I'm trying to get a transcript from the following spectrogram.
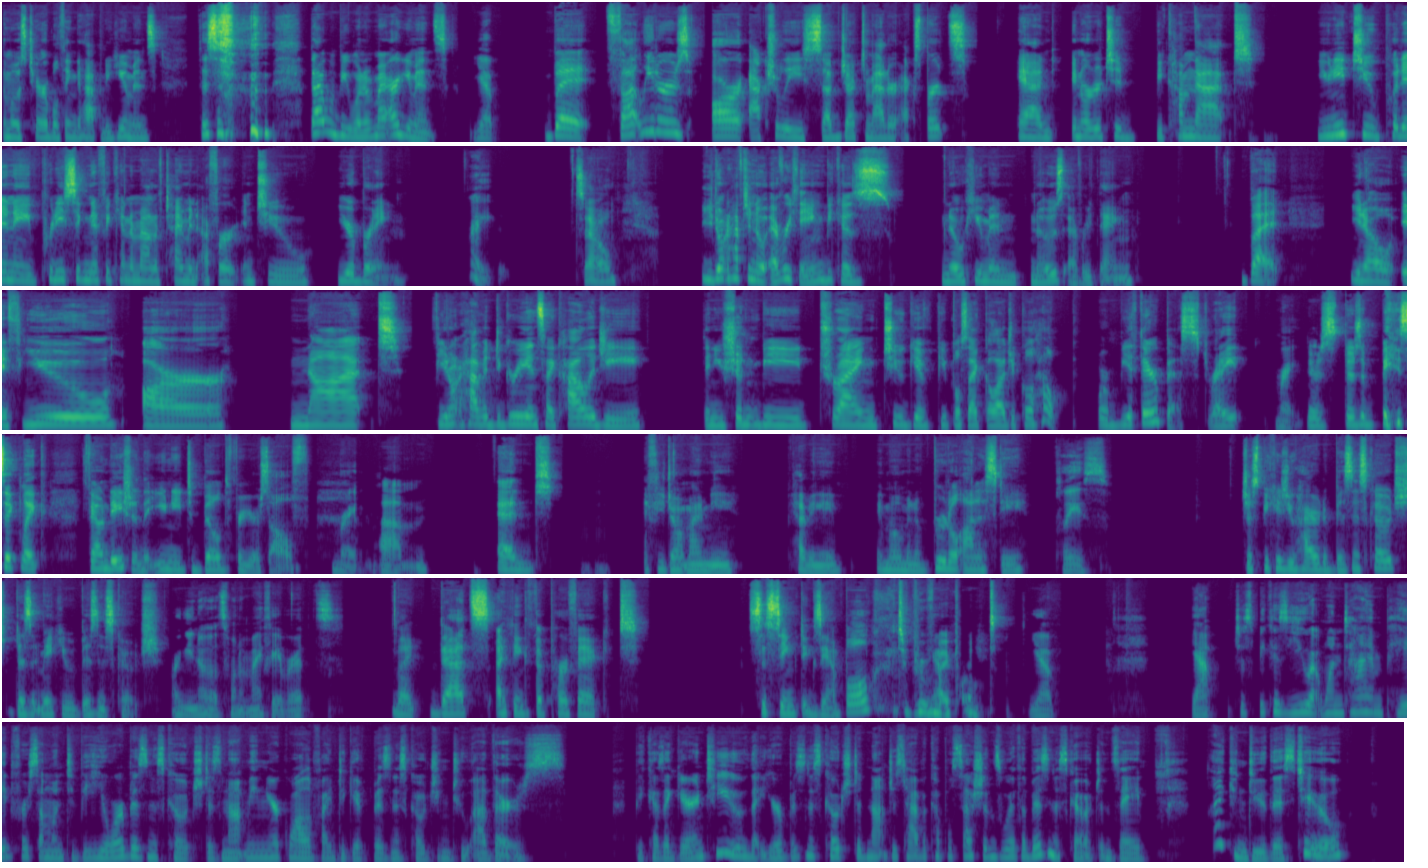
the most terrible thing to happen to humans, this is that would be one of my arguments. Yep. But thought leaders are actually subject matter experts. And in order to become that, you need to put in a pretty significant amount of time and effort into your brain. Right. So you don't have to know everything because no human knows everything. But, you know, if you are not, if you don't have a degree in psychology, then you shouldn't be trying to give people psychological help or be a therapist, right? Right. There's there's a basic like foundation that you need to build for yourself Right. um and if you don't mind me having a, a moment of brutal honesty. Please. Just because you hired a business coach doesn't make you a business coach. Oh, you know, that's one of my favorites. Like, that's, I think, the perfect, succinct example to prove Yep. my point. Yep. Yeah. Just because you at one time paid for someone to be your business coach does not mean you're qualified to give business coaching to others. Because I guarantee you that your business coach did not just have a couple sessions with a business coach and say, I can do this too.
